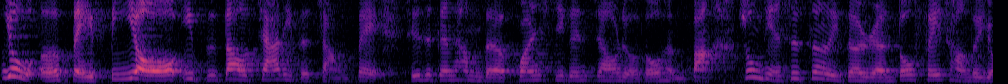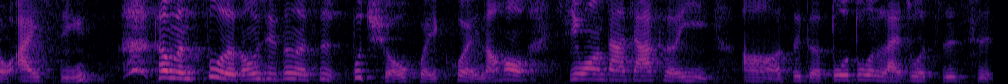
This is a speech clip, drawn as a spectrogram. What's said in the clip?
幼儿 baby 哦，一直到家里的长辈，其实跟他们的关系跟交流都很棒。重点是这里的人都非常的有爱心，他们做的东西真的是不求回馈，然后希望大家可以呃这个多多的来做支持。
